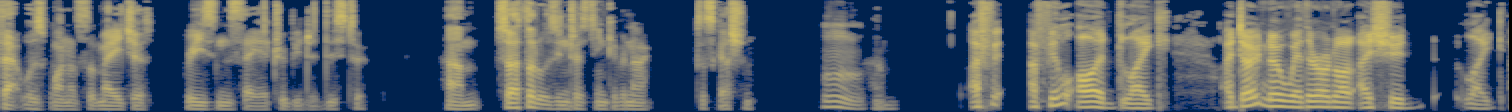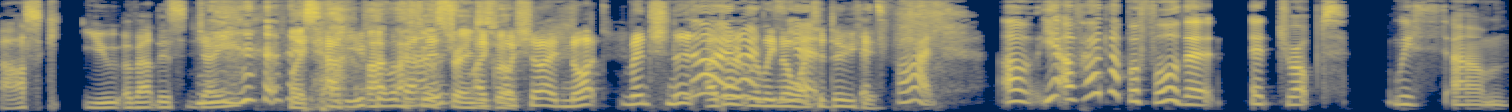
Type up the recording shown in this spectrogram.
that was one of the major reasons they attributed this to. Um, so I thought it was interesting given our discussion. Hmm. Um, I I feel odd. Like, I don't know whether or not I should, like, ask you about this, Jane. Like, how do you feel I- I feel this? strange Like, as well. Or should I not mention it? No, I don't no, really know yeah, what to do here. It's fine. Oh, yeah, I've heard that before that it dropped with um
